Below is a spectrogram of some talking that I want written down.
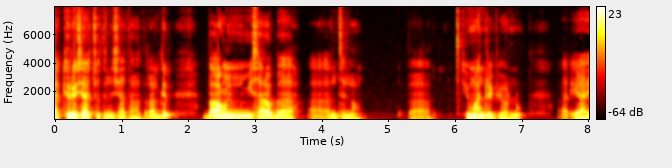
accuracy ያቸው ትንሽ ያጠራጥራል። ግን በአሁን የሚሰራው በእንትን ነው በ human reviewer ነው AI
